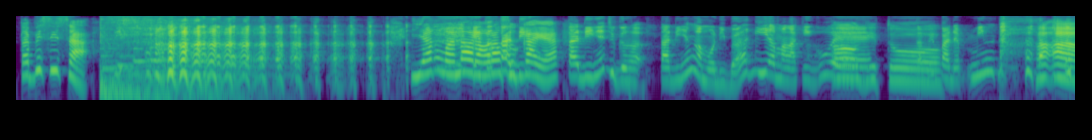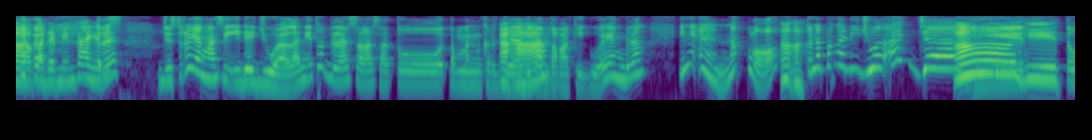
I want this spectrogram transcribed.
tapi sisa. Yang mana orang-orang tadi- suka ya? tadinya juga tadinya nggak mau dibagi sama laki gue Oh gitu. tapi pada minta Ah, ah, pada minta akhirnya. terus justru yang ngasih ide jualan itu adalah salah satu teman kerja di Ah, ah. kantor laki gue yang bilang ini enak loh ah. kenapa nggak dijual aja Ah, gitu. gitu.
